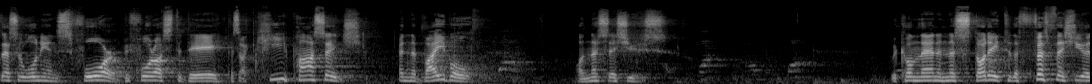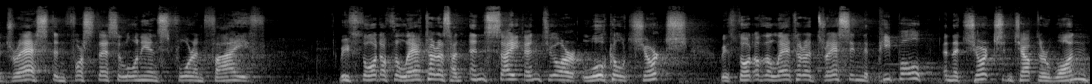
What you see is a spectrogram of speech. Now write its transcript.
Thessalonians 4, before us today, is a key passage in the Bible on this issues. We come then in this study to the fifth issue addressed in 1 Thessalonians 4 and 5. We've thought of the letter as an insight into our local church. We've thought of the letter addressing the people in the church in chapter 1,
